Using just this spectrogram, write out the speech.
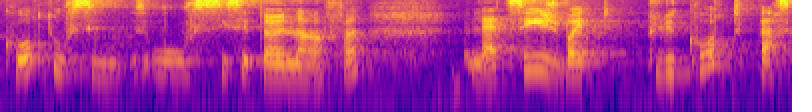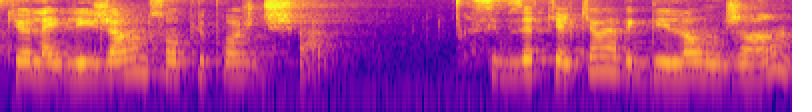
courtes ou si, c'est un enfant, la tige va être plus courte parce que les jambes sont plus proches du cheval. Si vous êtes quelqu'un avec des longues jambes,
